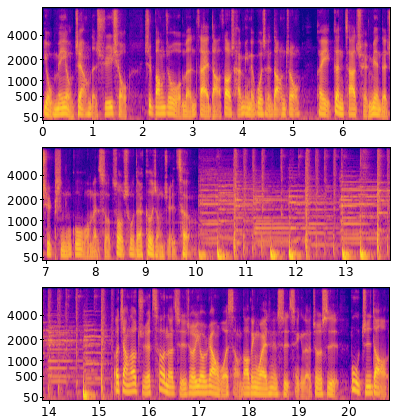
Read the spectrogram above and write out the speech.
有没有这样的需求，去帮助我们在打造产品的过程当中。可以更加全面的去评估我们所做出的各种决策。而讲到决策呢，其实就又让我想到另外一件事情了，就是不知道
